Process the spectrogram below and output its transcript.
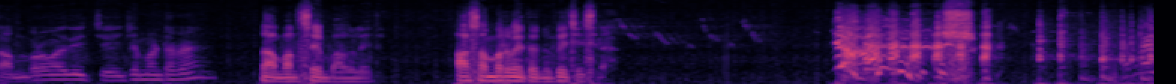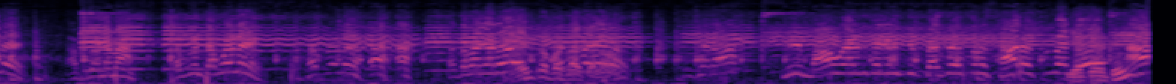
సంబరం అది చేయించమంటారా? నా మనసేం బాగలేదు. ఆ సంబరం ఏదో నువ్వే చేసినా ఏంట్రా? మీ మామగారి దగ్గర నుంచి పెద్ద ఎత్తున ఏంటేంటి? ఆ.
